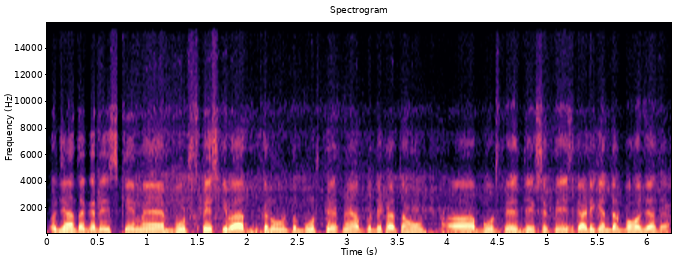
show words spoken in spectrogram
और जहाँ तक अगर इसके मैं बूट स्पेस की बात करूँ तो बूट स्पेस मैं आपको दिखाता हूँ। बूट स्पेस देख सकते हैं, इस गाड़ी के अंदर बहुत ज़्यादा है।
